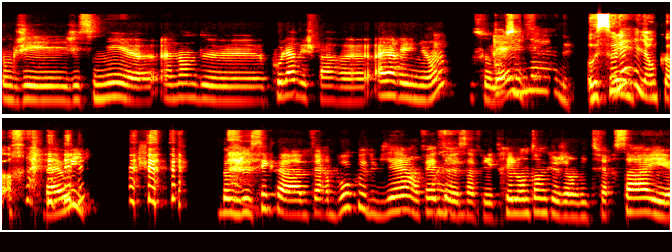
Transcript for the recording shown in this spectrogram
donc j'ai j'ai signé euh, un an de collab et je pars euh, à La Réunion, au Ah soleil. génial! Au Oui, soleil encore? bah oui. Donc je sais que ça va me faire beaucoup de bien. En fait, Ouais. ça fait très longtemps que j'ai envie de faire ça et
